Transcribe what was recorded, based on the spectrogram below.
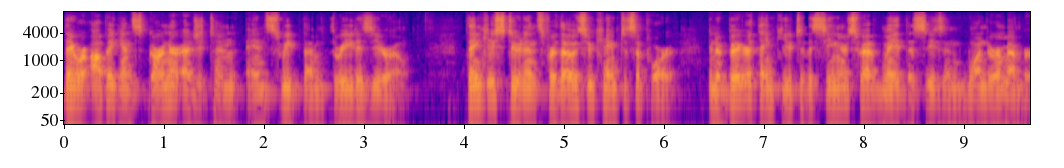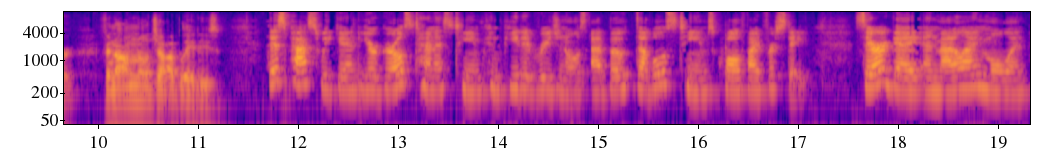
They were up against Gardner Edgerton and sweep them 3 to 0. Thank you students for those who came to support and a bigger thank you to the seniors who have made this season one to remember. Phenomenal job ladies. This past weekend, your girls tennis team competed regionals at both doubles teams qualified for state. Sarah Gay and Madeline Mullen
